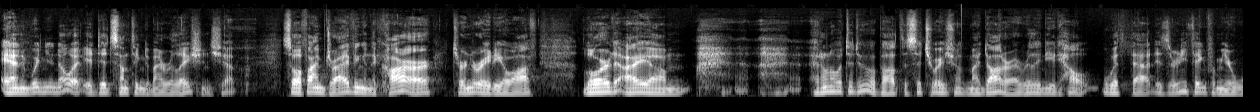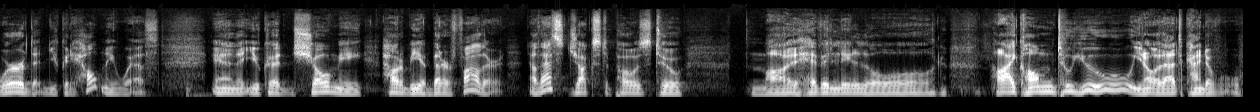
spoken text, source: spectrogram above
And when you know it, it did something to my relationship. So if I'm driving in the car, turn the radio off. Lord, I um I don't know what to do about the situation with my daughter. I really need help with that. Is there anything from your word that you could help me with and that you could show me how to be a better father? Now that's juxtaposed to My heavenly Lord, I come to you. You know, that kind of,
